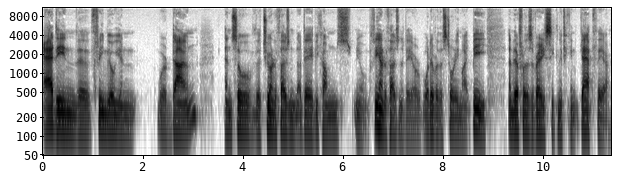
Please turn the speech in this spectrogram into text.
add in the 3 million we're down, and so the 200,000 a day becomes, you know, 300,000 a day or whatever the story might be, and therefore there's a very significant gap there.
